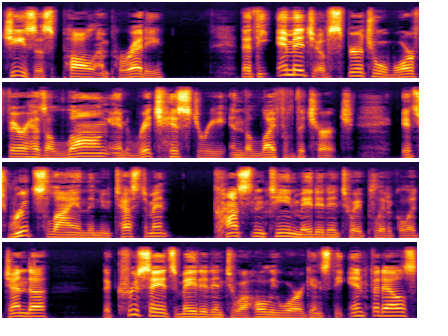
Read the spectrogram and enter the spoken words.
Jesus, Paul, and Peretti, that the image of spiritual warfare has a long and rich history in the life of the church. Its roots lie in the New Testament. Constantine made it into a political agenda. The Crusades made it into a holy war against the infidels,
